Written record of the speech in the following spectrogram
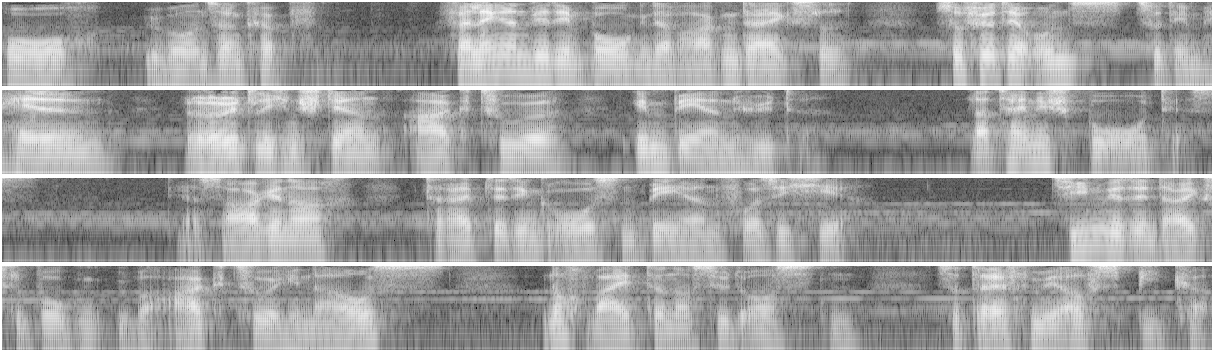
hoch über unseren Köpfen. Verlängern wir den Bogen der Wagendeichsel, so führt er uns zu dem hellen, rötlichen Stern Arctur im Bärenhüter, lateinisch Bootes, der Sage nach treibt er den großen Bären vor sich her. Ziehen wir den Deichselbogen über Arctur hinaus, noch weiter nach Südosten, so treffen wir auf Spica,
